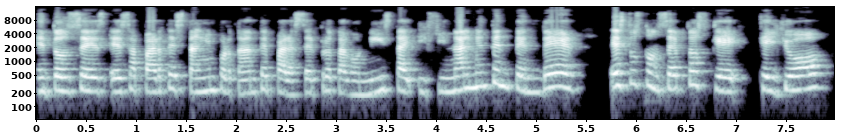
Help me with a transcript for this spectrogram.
entonces, esa parte es tan importante para ser protagonista y, finalmente entender estos conceptos que, que yo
